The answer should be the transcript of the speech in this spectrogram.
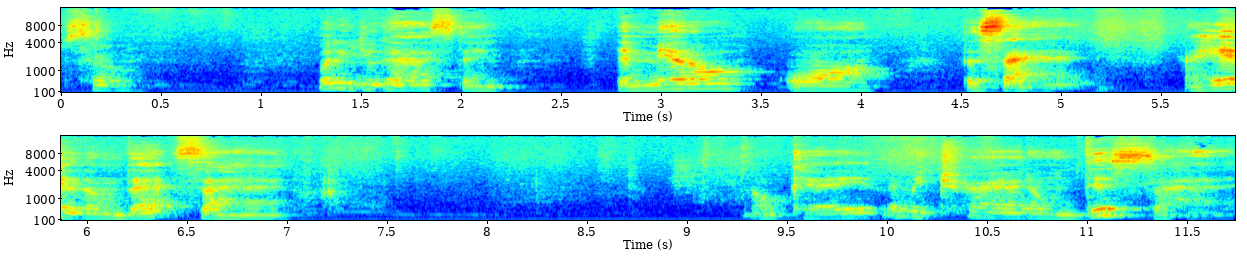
So, what do you guys think? The middle or the side? I had it on that side. Okay, let me try it on this side.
